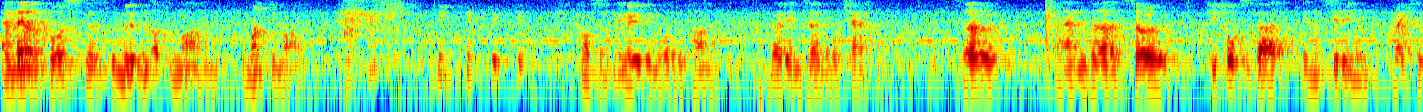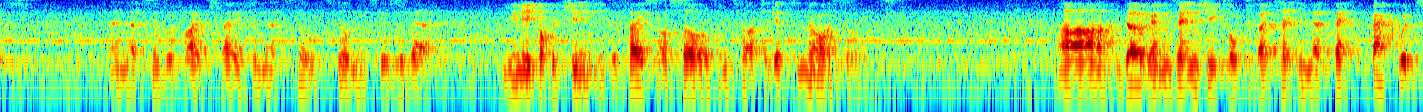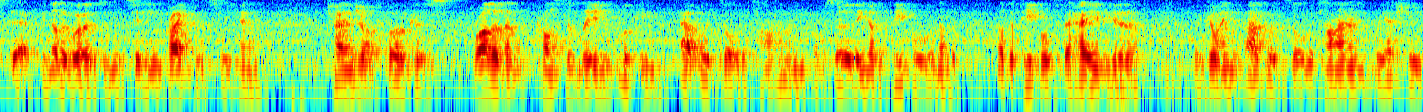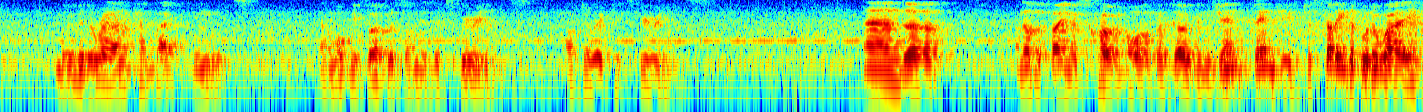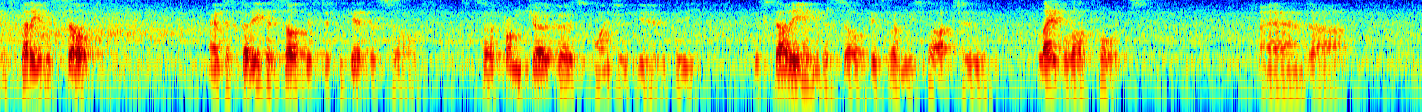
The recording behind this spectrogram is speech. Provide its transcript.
And then, of course, there's the movement of the mind, the monkey mind. Tick, tick, tick, tick, constantly moving all the time, that internal chatter. So, and uh, so she talks about in sitting practice and that simplified space and that still, stillness gives us that unique opportunity to face ourselves and start to get to know ourselves uh, Dogen Zenji talked about taking that back, backward step. In other words, in the sitting practice, we can change our focus rather than constantly looking outwards all the time and observing other people and other, other people's behavior. We're going outwards all the time. We actually move it around and come back inwards. And what we focus on is experience, our direct experience. And uh, another famous quote of uh, Dogen Zenji to study the Buddha way is to study the self, and to study the self is to forget the self. So, from Joko's point of view, the, the studying of the self is when we start to label our thoughts. And uh,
